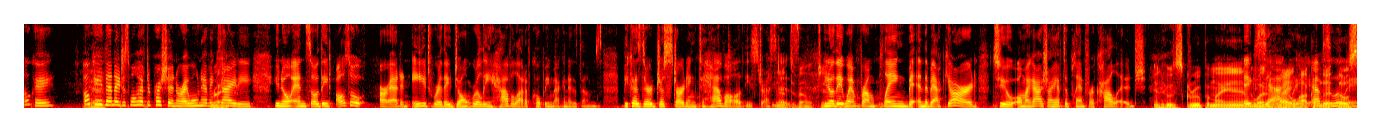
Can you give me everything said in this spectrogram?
Okay. Okay, Yeah. then I just won't have depression or I won't have Right. anxiety, you know, and so they also are at an age where they don't really have a lot of coping mechanisms because they're just starting to have all of these stresses. developed You know, they went from playing in the backyard to, oh my gosh, I have to plan for college. And whose group am I in? What- you know, Exactly, how come the, those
